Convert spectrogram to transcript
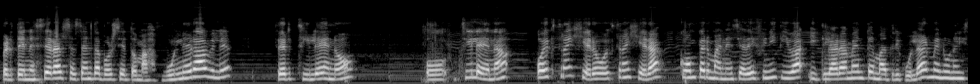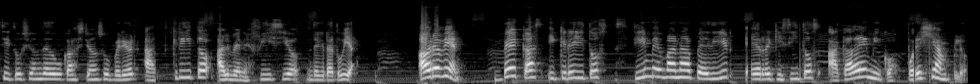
Pertenecer al 60% más vulnerable, ser chileno o chilena o extranjero o extranjera con permanencia definitiva y claramente matricularme en una institución de educación superior adscrito al beneficio de gratuidad. Ahora bien, becas y créditos sí me van a pedir eh, requisitos académicos. Por ejemplo,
